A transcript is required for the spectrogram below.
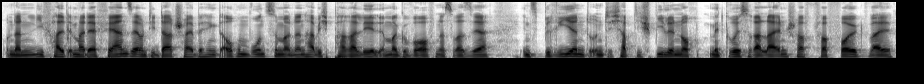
Und dann lief halt immer der Fernseher und die Dartscheibe hängt auch im Wohnzimmer. Und dann habe ich parallel immer geworfen. Das war sehr inspirierend und ich habe die Spiele noch mit größerer Leidenschaft verfolgt, weil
